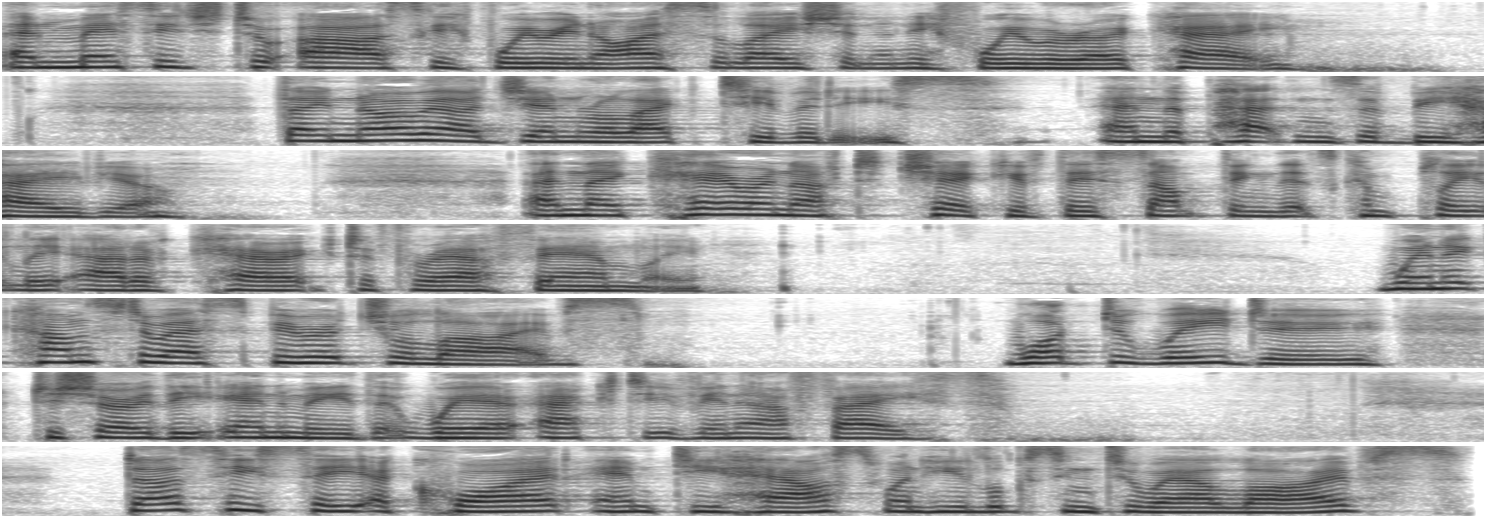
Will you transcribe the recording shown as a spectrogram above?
and messaged to ask if we were in isolation and if we were okay. They know our general activities and the patterns of behaviour, and they care enough to check if there's something that's completely out of character for our family. When it comes to our spiritual lives, what do we do to show the enemy that we're active in our faith? Does he see a quiet, empty house when he looks into our lives,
